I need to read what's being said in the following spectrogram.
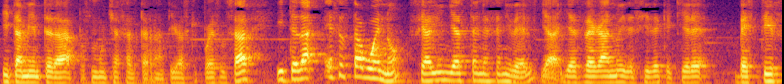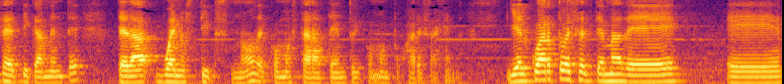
Y también te da pues muchas alternativas que puedes usar y te da, eso está bueno, si alguien ya está en ese nivel, ya, ya es vegano y decide que quiere vestirse éticamente, te da buenos tips, ¿no? De cómo estar atento y cómo empujar esa agenda. Y el cuarto es el tema de eh,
